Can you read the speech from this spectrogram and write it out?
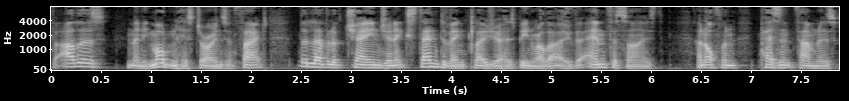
For others, many modern historians in fact, the level of change and extent of enclosure has been rather overemphasized, and often peasant families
